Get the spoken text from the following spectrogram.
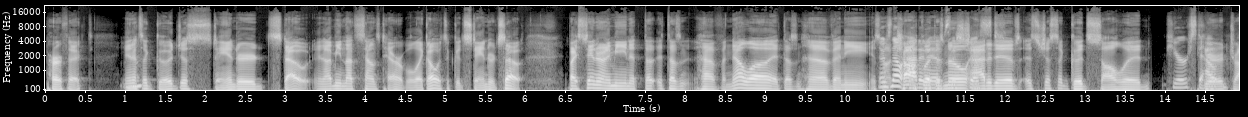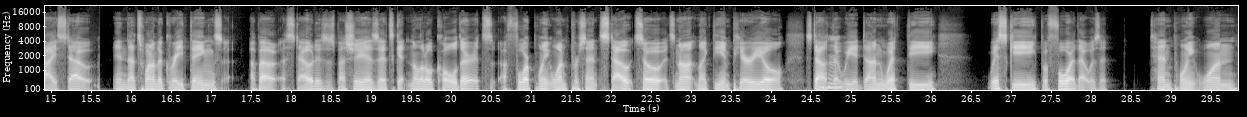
perfect. And Mm-hmm. it's a good, just standard stout. And I mean, that sounds terrible. Like, oh, it's a good standard stout. By standard, I mean it. do- It doesn't have vanilla. It doesn't have any. It's There's not no chocolate. There's no it's additives. It's just a good, solid, Pure stout. pure dry stout. And that's one of the great things about a stout is, especially as it's getting a little colder. It's a 4.1% stout, so it's not like the imperial stout that Mhm. we had done with the whiskey before. That was a 10.1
